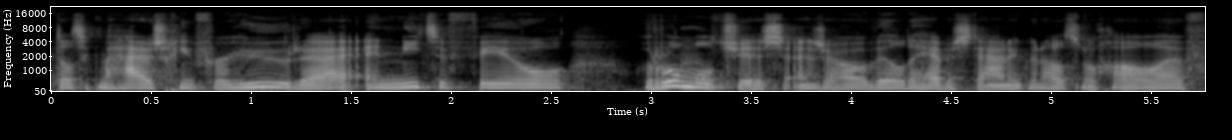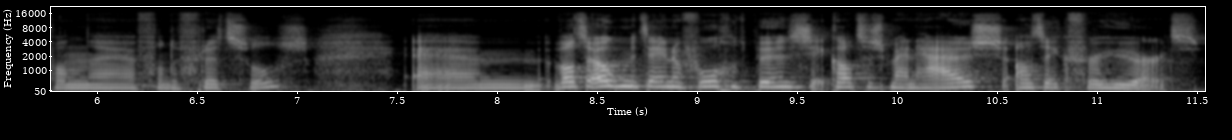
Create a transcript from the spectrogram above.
dat ik mijn huis ging verhuren en niet te veel rommeltjes en zo wilde hebben staan. Ik ben altijd nogal uh, van, van de frutsels. Um, wat ook meteen een volgend punt is, ik had dus mijn huis als ik verhuurd.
